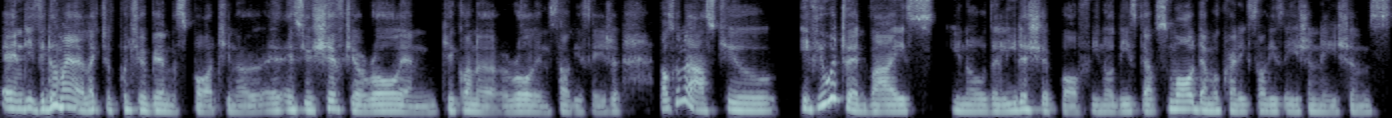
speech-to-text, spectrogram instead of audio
And if you don't mind, I'd like to put you a bit on the spot. You know, as you shift your role and take on a role in Southeast Asia, I was going to ask you if you were to advise, you know, the leadership of, you know, these small democratic Southeast Asian nations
